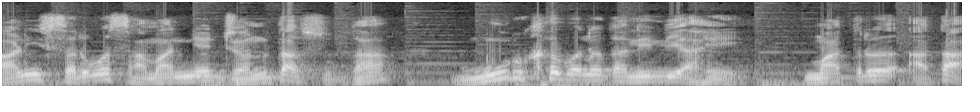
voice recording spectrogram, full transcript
आणि सर्वसामान्य जनता सुद्धा मूर्ख बनत आलेली आहे. मात्र आता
